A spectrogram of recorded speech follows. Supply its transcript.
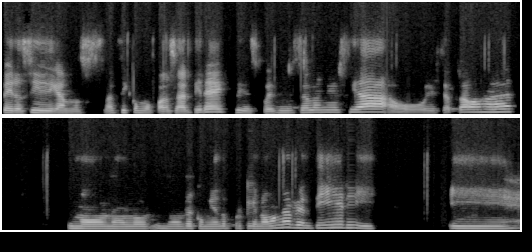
pero sí, digamos, así como pasar directo y después irse a la universidad o irse a trabajar, no, no lo no recomiendo porque no van a rendir y, y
